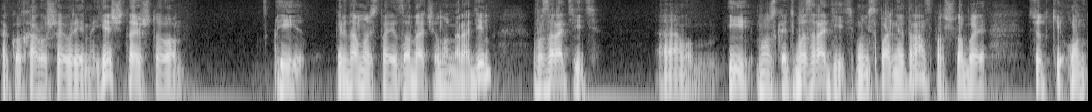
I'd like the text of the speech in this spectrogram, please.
такое хорошее время. Я считаю, что и передо мной стоит задача номер один – возвратить э, и, можно сказать, возродить муниципальный транспорт, чтобы все-таки он,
